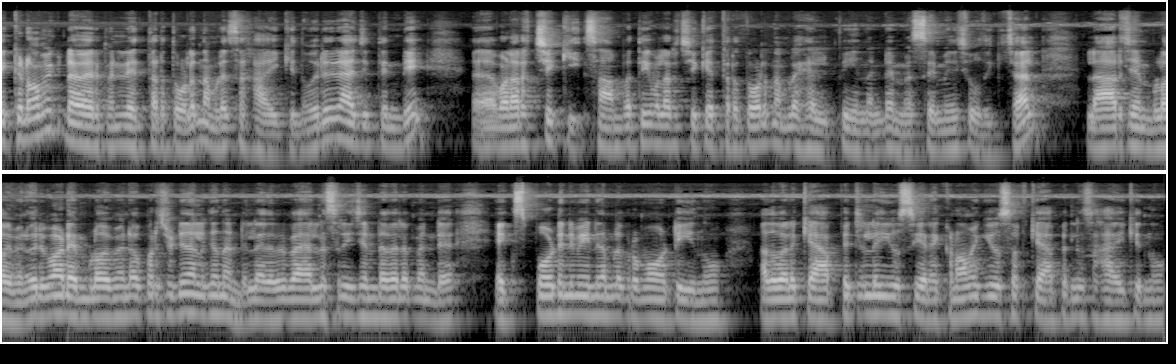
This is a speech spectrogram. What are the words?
economic ഡെവലപ്മെന്റിൽ എത്രത്തോളം നമ്മളെ സഹായിക്കുന്നു? ഒരു രാജ്യത്തിന്റെ വളർച്ചയ്ക്ക് സാമ്പത്തിക വളർച്ചയ്ക്ക് എത്രത്തോളം നമ്മളെ ഹെൽപ്പ് ചെയ്യുന്നുണ്ട്? എം എസ് എം ഇ ചോദിച്ചാൽ ലാർജ് എംപ്ലോയ്മെന്റ് ഒരുപാട് എംപ്ലോയ്മെന്റ് ഓപ്പർച്യൂണിറ്റി നൽകുന്നുണ്ട് അല്ലേ? അതുപോലെ ബാലൻസ് റീജിയൻ ഡെവലപ്മെന്റ് എക്സ്പോർട്ടിന് വേണ്ടി നമ്മൾ പ്രൊമോട്ട് ചെയ്യുന്നു. അതുപോലെ ക്യാപിറ്റൽ യൂസ് ചെയ്യാൻ എക്കണോമിക് യൂസ് ഓഫ് ക്യാപിറ്റൽ സഹായിക്കുന്നു.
